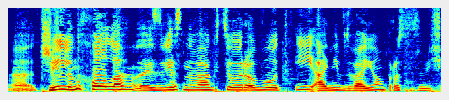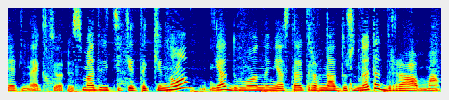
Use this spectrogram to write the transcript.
Э, Джилленхола, известного актера, вот, и они вдвоем просто замечательные актеры. Смотрите это кино, я думаю, оно не оставит равнодушным, но это драма.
